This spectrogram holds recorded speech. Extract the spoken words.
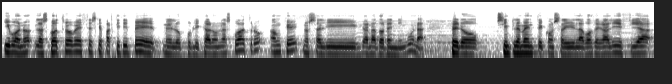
Y bueno, las cuatro veces que participé me lo publicaron las cuatro, aunque no salí ganador en ninguna. Pero simplemente con salir en La Voz de Galicia...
